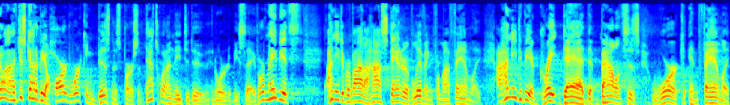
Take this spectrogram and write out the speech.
know, I've just got to be a hardworking business person. That's what I need to do in order to be saved. Or maybe it's I need to provide a high standard of living for my family. I need to be a great dad that balances work and family.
